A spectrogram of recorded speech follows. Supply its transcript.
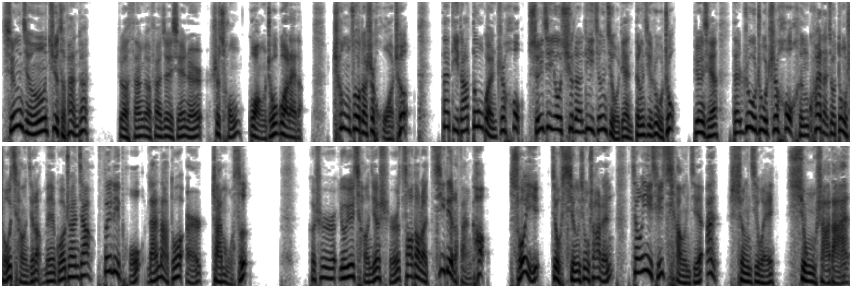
刑警据此判断，这三个犯罪嫌疑人是从广州过来的，乘坐的是火车。在抵达东莞之后，随即又去了丽晶酒店登记入住，并且在入住之后，很快的就动手抢劫了美国专家菲利普·兰纳多尔·詹姆斯。可是由于抢劫时遭到了激烈的反抗，所以就行凶杀人，将一起抢劫案升级为凶杀大案。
